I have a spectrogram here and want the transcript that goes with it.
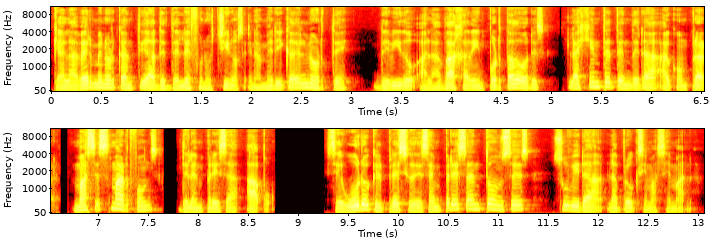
que al haber menor cantidad de teléfonos chinos en América del Norte, debido a la baja de importadores, la gente tenderá a comprar más smartphones de la empresa Apple. Seguro que el precio de esa empresa entonces subirá la próxima semana.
